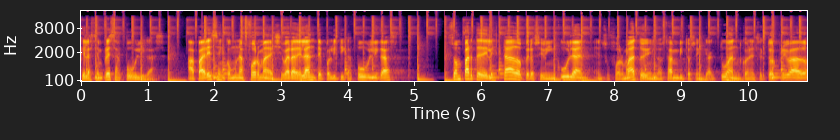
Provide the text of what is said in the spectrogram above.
que las empresas públicas, aparecen como una forma de llevar adelante políticas públicas, son parte del Estado pero se vinculan en su formato y en los ámbitos en que actúan con el sector privado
